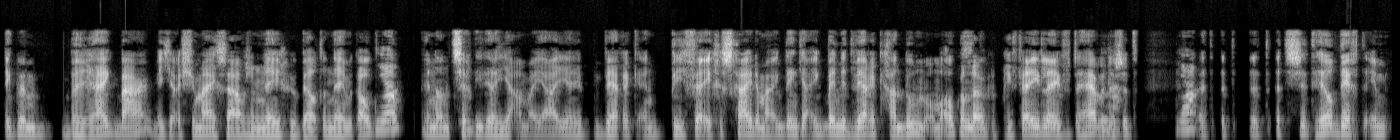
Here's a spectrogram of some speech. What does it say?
ik ben bereikbaar. Weet je, als je mij s'avonds om negen uur belt, dan neem ik ook Ja. op. En dan zegt iedereen, ja, maar ja, je hebt werk en privé gescheiden. Maar ik denk, ja, ik ben dit werk gaan doen om ook een leuke privéleven te hebben. Ja. Dus het, Ja. het, het, het, het zit heel dicht in,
